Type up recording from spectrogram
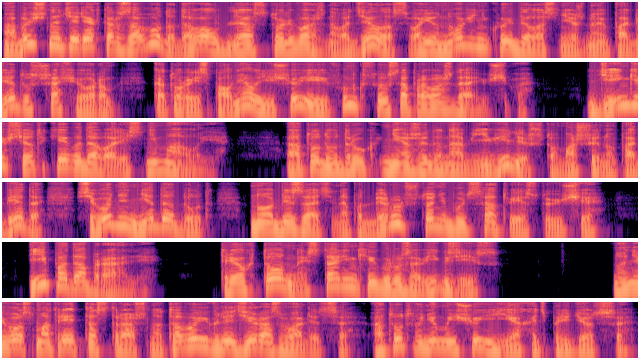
Обычно директор завода давал для столь важного дела свою новенькую белоснежную победу с шофером, который исполнял еще и функцию сопровождающего. Деньги все-таки выдавались немалые. А тут вдруг неожиданно объявили, что машину «Победа» сегодня не дадут, но обязательно подберут что-нибудь соответствующее. И подобрали. Трехтонный старенький грузовик ЗИС. На него смотреть-то страшно, того и гляди развалится, а тут в нем еще и ехать придется.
